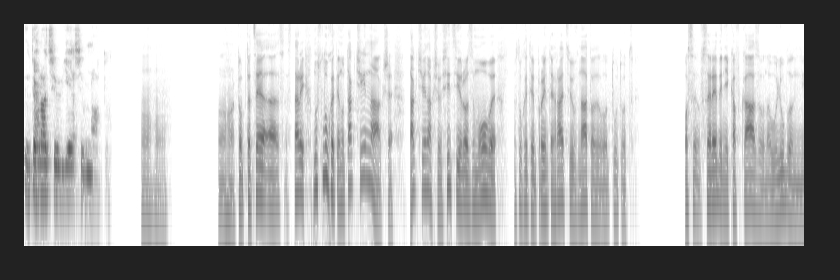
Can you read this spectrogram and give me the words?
інтеграцію в єС і в НАТО. Ага. Ага. Тобто це е, старий. Ну слухайте, ну так чи інакше, так чи інакше, всі ці розмови, слухайте, про інтеграцію в НАТО, отут, от всередині Кавказу, на улюблені,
